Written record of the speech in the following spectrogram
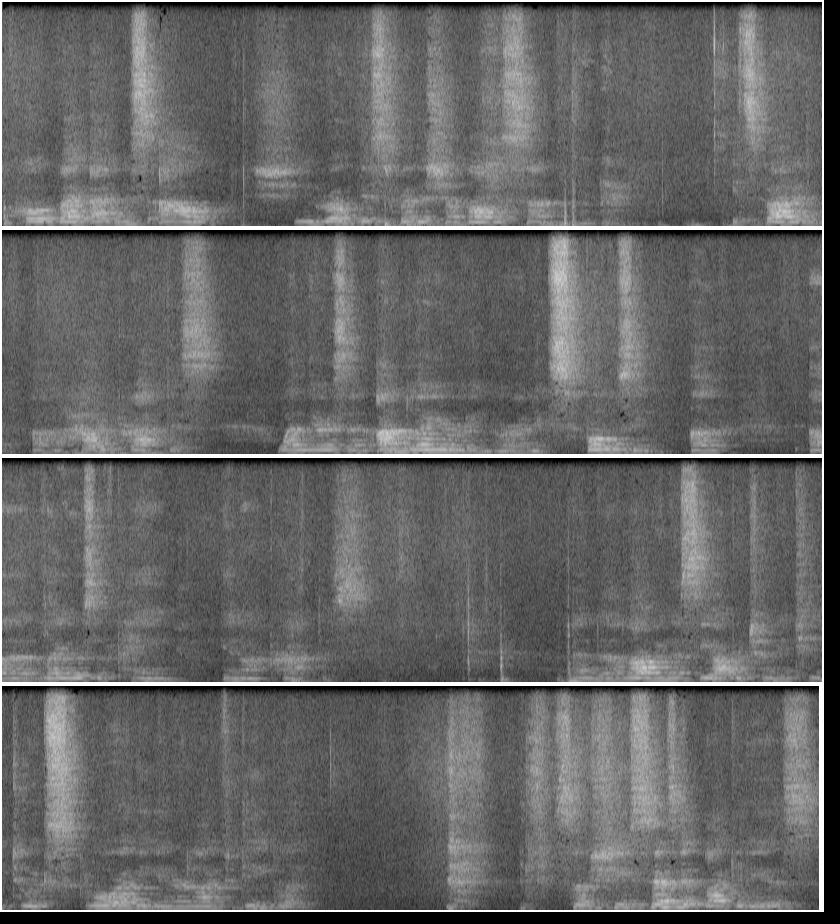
quote by Agnes Au. She wrote this for the Shambhala Sun. It's about an, uh, how to practice when there's an unlayering or an exposing of uh, layers of pain in our practice. And allowing us the opportunity to explore the inner life deeply. So she says it like it is.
